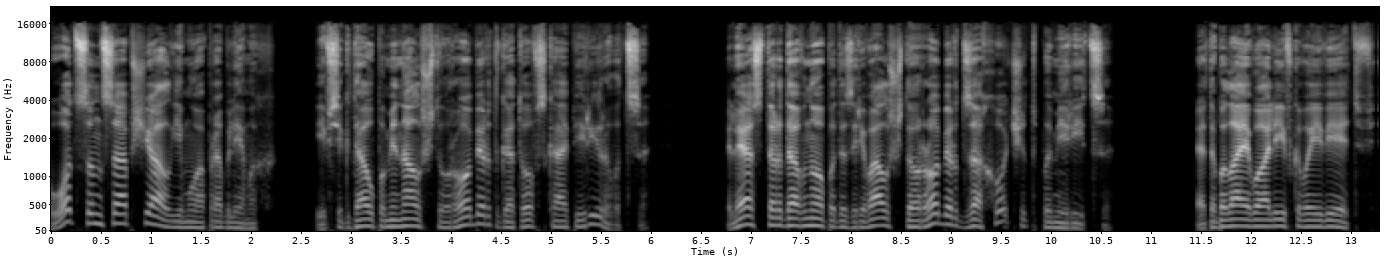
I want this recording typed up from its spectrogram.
Уотсон сообщал ему о проблемах и всегда упоминал, что Роберт готов скооперироваться. Лестер давно подозревал, что Роберт захочет помириться. Это была его оливковая ветвь,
